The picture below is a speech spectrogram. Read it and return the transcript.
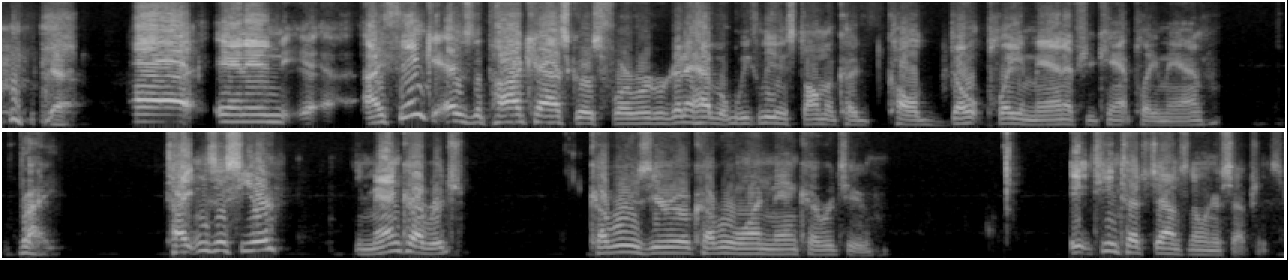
yeah. Uh, and in, I think as the podcast goes forward, we're going to have a weekly installment called, called "Don't Play Man If You Can't Play Man." Right. Titans this year in man coverage, cover zero, cover one, man cover two. 18 touchdowns, no interceptions.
